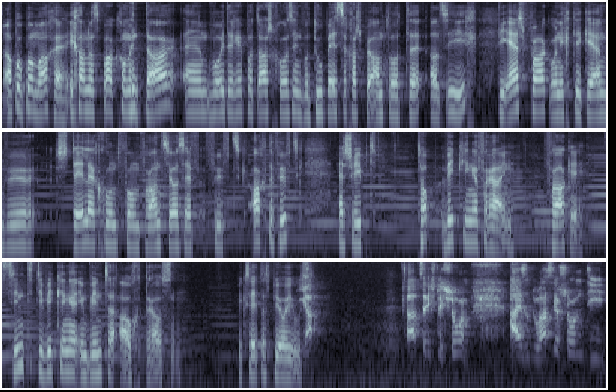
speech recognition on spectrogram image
Apropos machen, ich habe noch ein paar Kommentare, ähm, die in der Reportage gekommen sind, die du besser kannst beantworten als ich. Die erste Frage, die ich dir gerne würde stellen kommt von Franz Josef 5058. Er schreibt: Top Wikinger Verein. Frage: Sind die Wikinger im Winter auch draußen? Wie sieht das bei euch aus? Ja, tatsächlich schon. Also, du hast ja schon die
